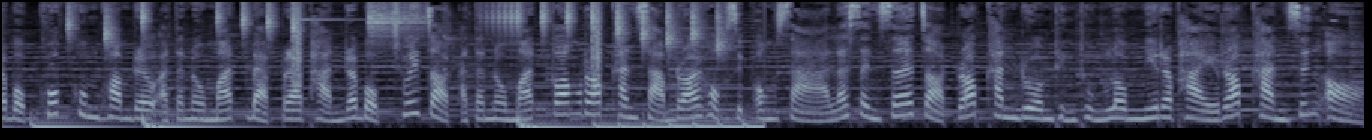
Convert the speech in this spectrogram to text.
ระบบควบคุมความเร็วอัตโนมัติ แบบแปรผันระบบช่วยจอดอัตโนมัติ กล้องรอบคัน 360 องศา และเซ็นเซอร์จอดรอบคันรวมถึงถุงลมนิรภัยรอบคันซึ่งออก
